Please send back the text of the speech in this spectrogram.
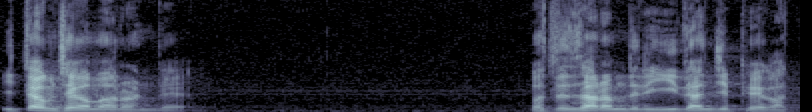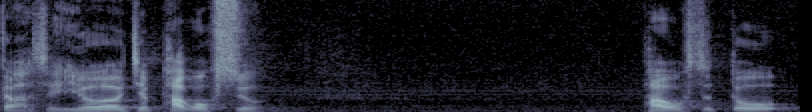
이따금 제가 말하는데 어떤 사람들이 이단 집회에 갔다 왔어요. 여제 박옥수 박옥수 또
